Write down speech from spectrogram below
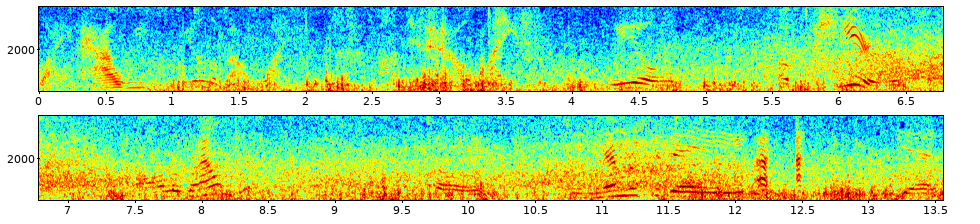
life, how we feel about life, um, is how life will appear all around us. So remember today, yes,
